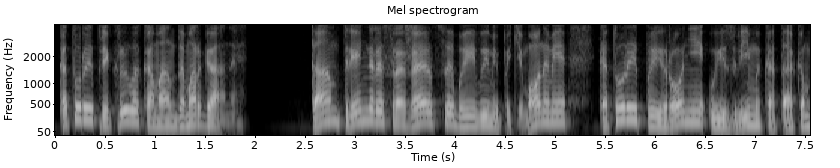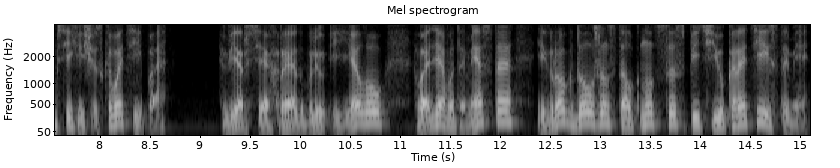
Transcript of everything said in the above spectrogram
который прикрыла команда Морганы. Там тренеры сражаются боевыми покемонами, которые, по иронии, уязвимы к атакам психического типа. В версиях Red, Blue и Yellow, войдя в это место, игрок должен столкнуться с пятью каратистами,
